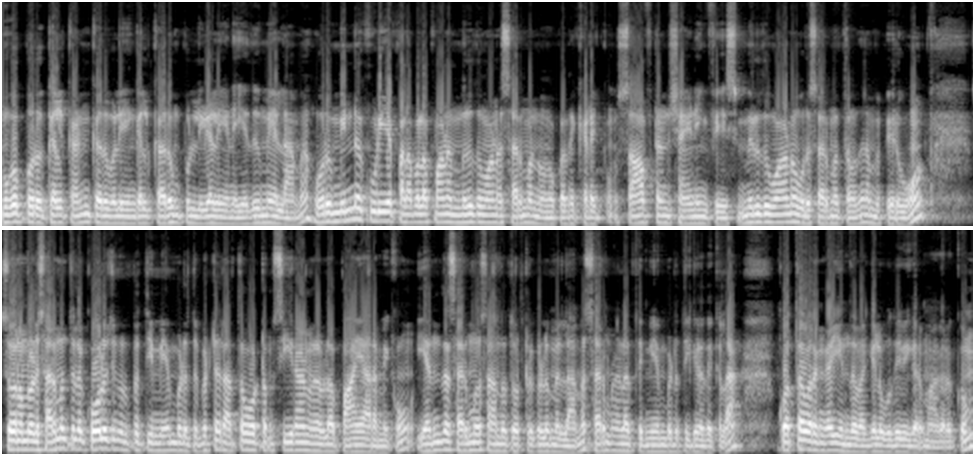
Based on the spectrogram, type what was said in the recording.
முகப்பொருட்கள் கண் கருவலயங்கள் கரும்புள்ளிகள் என எதுவுமே இல்லாமல் ஒரு மின்னக்கூடிய பளபளப்பான மிருதுவான சருமம் நமக்கு வந்து கிடைக்கும். சாஃப்ட் அண்ட் ஷைனிங் ஃபேஸ் மிருதுவான ஒரு சருமத்தை வந்து நம்ம பெறுவோம். ஸோ நம்மளோட சருமத்தில் கோலஜன் உற்பத்தி மேம்படுத்தப்பட்டு ரத்த ஓட்டம் சீரான அளவில் பாய ஆரம்பிக்கும். எந்த சரும சார்ந்த தொற்றுகளும் இல்லாமல் சரும நலத்தை மேம்படுத்திக்கிறதுக்கெல்லாம் கொத்தவரங்காய் இந்த வகையில் உதவிகரமாக இருக்கும்.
